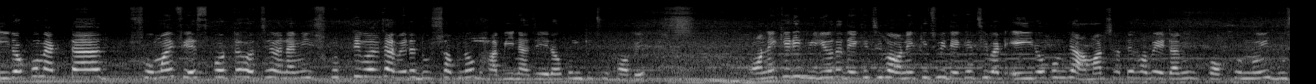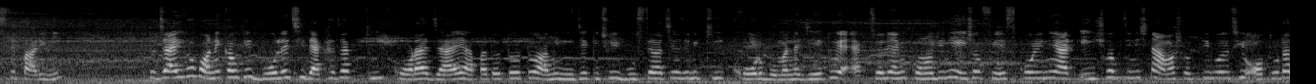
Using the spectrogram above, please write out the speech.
এই রকম একটা সময় ফেস করতে হচ্ছে মানে আমি সত্যি বলছি আমি এটা দুঃস্বপ্নও ভাবি না যে এরকম কিছু হবে। অনেকেরই ভিডিওতে দেখেছি বা অনেক কিছুই দেখেছি বাট এই রকম যে আমার সাথে হবে এটা আমি কখনোই বুঝতে পারিনি। তো যাই হোক, অনেক কাউকে বলেছি, দেখা যাক কি করা যায়। আপাতত তো আমি নিজে কিছুই বুঝতে পারছি না যে আমি কী করব। মানে যেহেতু অ্যাকচুয়ালি আমি কোনোদিনই এইসব ফেস করিনি আর এইসব জিনিসটা আমার সত্যি বলছি অতটা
